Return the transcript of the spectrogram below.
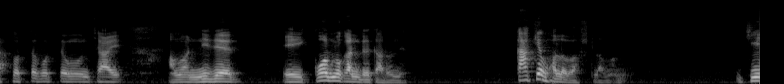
আত্মহত্যা করতে মন চাই আমার নিজের এই কর্মকাণ্ডের কারণে। কাকে ভালোবাসলাম আমি? যে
